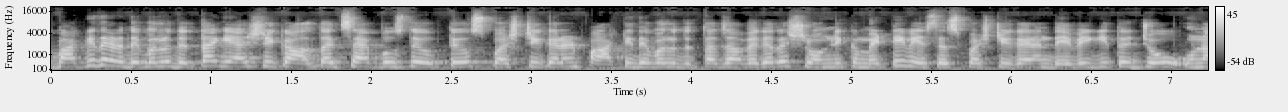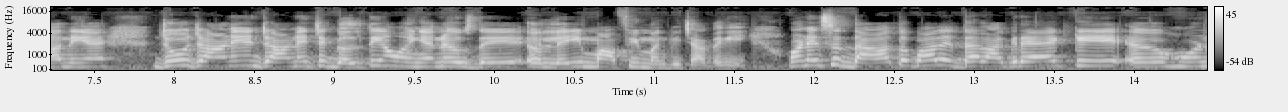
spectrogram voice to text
ਬਾਕੀ ਧਿਰ ਦੇ ਵੱਲੋਂ ਦਿੱਤਾ ਗਿਆ ਸ਼੍ਰੀ ਅਕਾਲ ਤਖਤ ਸਾਹਿਬ ਉਸ ਦੇ ਉੱਤੇ ਉਹ ਸਪਸ਼ਟੀਕਰਨ ਪਾਰਟੀ ਦੇ ਵੱਲੋਂ ਦਿੱਤਾ ਜਾਵੇਗਾ ਤੇ ਸ਼੍ਰੋਮਣੀ ਕਮੇਟੀ ਵੀ ਇਸ ਸਪਸ਼ਟੀਕਰਨ ਦੇਵੇਗੀ ਤੇ ਜੋ ਉਹਨਾਂ ਨੇ ਜੋ ਜਾਣੇ ਜਾਣੇ ਚ ਗਲਤੀਆਂ ਹੋਈਆਂ ਨੇ ਉਸ ਦੇ ਲਈ ਮਾਫੀ ਮੰਗੀ ਜਾਵੇਗੀ। ਹੁਣ ਇਸ ਦਾ ਤੋਂ ਬਾਅਦ ਇਦਾਂ ਲੱਗ ਰਿਹਾ ਹੈ ਕਿ ਹੁਣ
